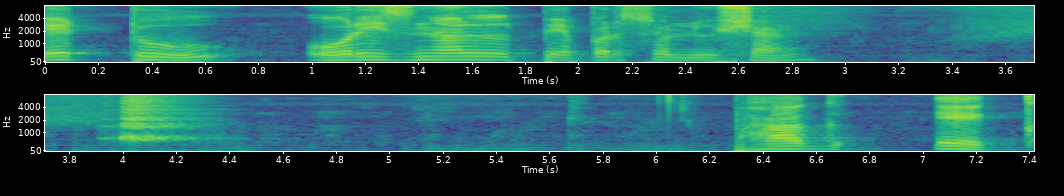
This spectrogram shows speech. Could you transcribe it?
TET two original paper solution ભાગ એક.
